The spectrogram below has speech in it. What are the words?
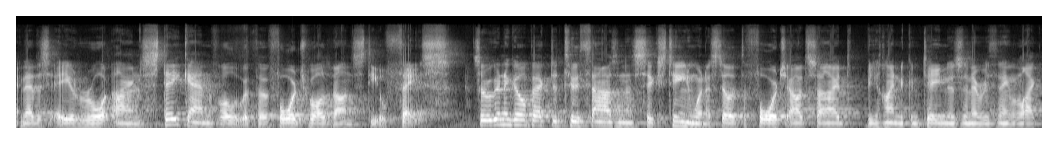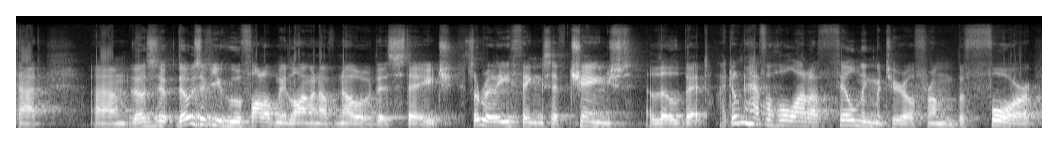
and that is a wrought iron stake anvil with a forge welded on steel face. So we're gonna go back to 2016 when I still had the forge outside behind the containers and everything like that. Um, those, those of you who followed me long enough know this stage. So really things have changed a little bit. I don't have a whole lot of filming material from before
